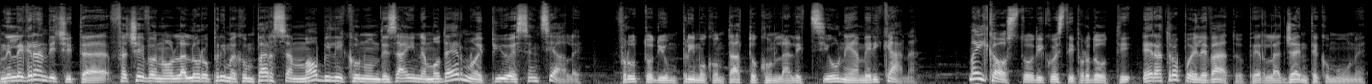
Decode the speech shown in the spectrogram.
Nelle grandi città facevano la loro prima comparsa mobili con un design moderno e più essenziale, frutto di un primo contatto con la lezione americana. Ma il costo di questi prodotti era troppo elevato per la gente comune,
